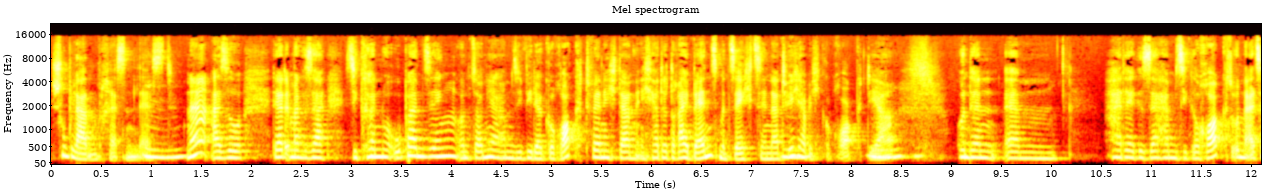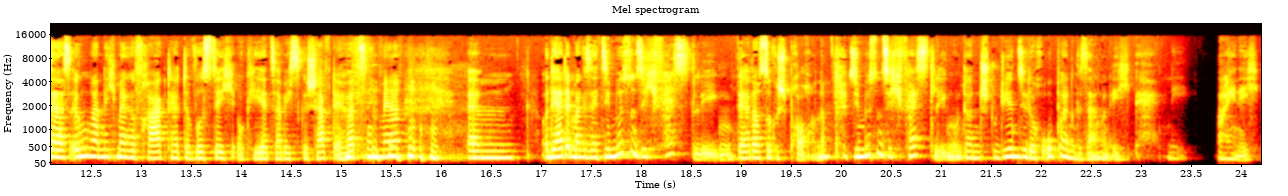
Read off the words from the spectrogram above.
Schubladen pressen lässt. Mhm. Ne? Also der hat immer gesagt, Sie können nur Opern singen und Sonja haben Sie wieder gerockt, wenn ich dann, ich hatte drei Bands mit 16, Mhm. natürlich habe ich gerockt, ja. Und dann ähm, hat er gesagt, haben Sie gerockt? Und als er das irgendwann nicht mehr gefragt hatte, wusste ich, okay, jetzt habe ich es geschafft, er hört es nicht mehr. ähm, und er hat immer gesagt, Sie müssen sich festlegen. Der hat auch so gesprochen, ne? Sie müssen sich festlegen und dann studieren Sie doch Operngesang. Und ich, äh, nee, mach ich nicht.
